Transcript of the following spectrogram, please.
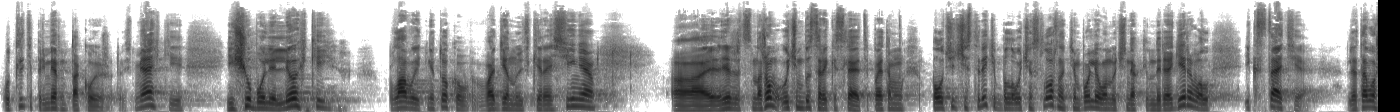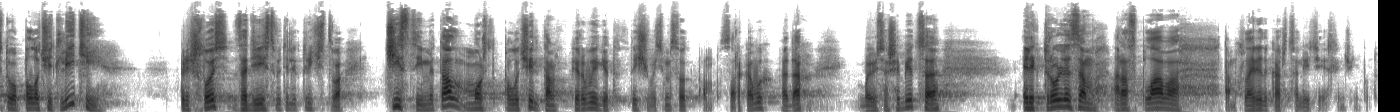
Вот литий примерно такой же, то есть мягкий, еще более легкий, плавает не только в воде, но и в керосине, э, режется ножом, очень быстро окисляется. Поэтому получить чистый литий было очень сложно, тем более он очень активно реагировал. И, кстати, для того, чтобы получить литий, пришлось задействовать электричество чистый металл, может, получили там впервые где-то в 1840-х годах, боюсь ошибиться, электролизом расплава там, хлорида, кажется, лития, если ничего не буду.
